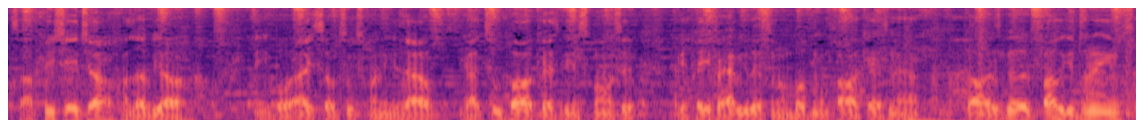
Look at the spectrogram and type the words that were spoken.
So I appreciate y'all. I love y'all. And your boy ISO 220 is out. Got two podcasts being sponsored. I get paid for every listen on both of my podcasts now. God is good. Follow your dreams.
